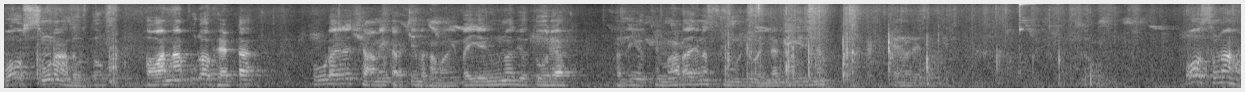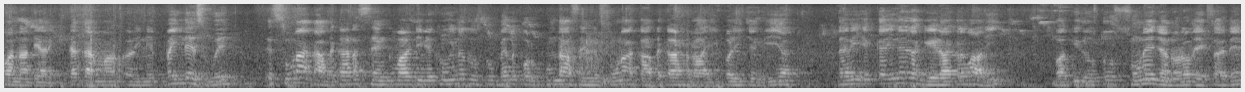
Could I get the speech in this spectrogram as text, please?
ਬਹੁਤ ਸੋਹਣਾ ਦੋਸਤੋ। ਹਵਾਨਾ ਪੂਰਾ ਫਿੱਟ ਆ। ਥੋੜਾ ਜਿਹਾ ਛਾਵੇਂ ਕਰਕੇ ਵਿਖਾਵਾਂਗੇ। ਬਾਈ, ਇਹਨੂੰ ਨਾ ਜੋ ਤੋਰਿਆ, ਥੱਲੇ ਉੱਥੇ ਮਾੜਾ ਜਿਹਾ ਨਾ ਸੂਰਜ ਹੋਈ ਲੱਗੀ ਜੀ ਨਾ, ਕੈਮਰੇ ਦੇ ਬਹੁਤ ਸੋਹਣਾ ਹਵਾਨਾ ਤਿਆਰ ਕੀਤਾ, ਕਰਮਾ ਵਾਲੀ ਨੇ ਪਹਿਲੇ ਸੂਏ। ਤੇ ਸੋਹਣਾ ਕੱਦ ਕਾਠ ਸਿੰਘ ਕੁਆਲਿਟੀ ਵੇਖੋਗੇ ਨਾ ਦੋਸਤੋ ਬਿਲਕੁਲ ਕੁੰਡਾ ਸਿੰਘ ਸੋਹਣਾ ਕੱਦ ਕਾਠ ਰਾਜੀ ਭਲੀ ਚੰਗੀ ਆ। ਲੈ ਵੀ ਇੱਕ ਇਹਨੇ ਦਾ ਗੇੜਾ ਕਰਵਾ ਲਈ ਬਾਕੀ ਦੋਸਤੋ ਸੋਹਣੇ ਜਾਨਵਰ ਆ ਵੇਖ ਸਕਦੇ ਆ।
